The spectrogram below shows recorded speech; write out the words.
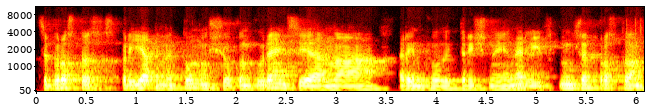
це просто сприятиме тому, що конкуренція на ринку електричної енергії ну вже просто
